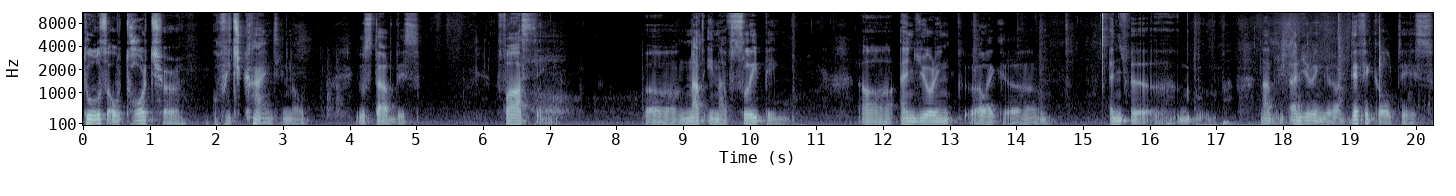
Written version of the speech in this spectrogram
tools of torture of each kind, you know. You start with fasting, uh, not enough sleeping, uh, enduring uh, like en- uh, not enduring uh, difficulties,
